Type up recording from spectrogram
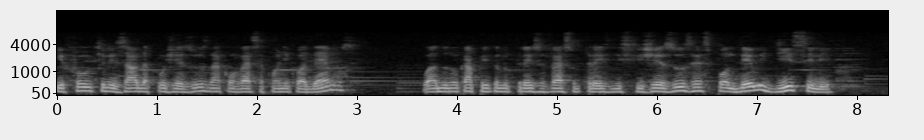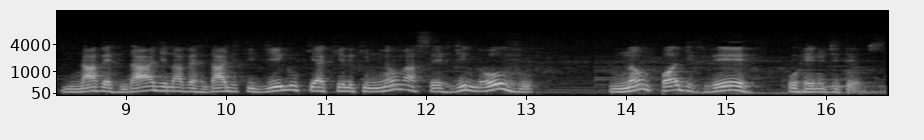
que foi utilizada por Jesus na conversa com Nicodemos, quando no capítulo 3, verso 3 diz que Jesus respondeu e disse-lhe: Na verdade, na verdade te digo que aquele que não nascer de novo não pode ver o reino de Deus.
